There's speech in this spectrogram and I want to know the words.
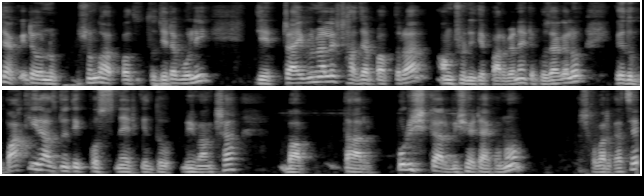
যাক, এটা অন্য প্রসঙ্গ, আপাতত যেটা বলি, যে ট্রাইব্যুনালের সাজাপ্রাপ্তরা অংশ নিতে পারবে না, এটা বোঝা গেল। কিন্তু বাকি রাজনৈতিক প্রশ্নের কিন্তু মীমাংসা বা তার পরিষ্কার বিষয়টা এখনও সবার কাছে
